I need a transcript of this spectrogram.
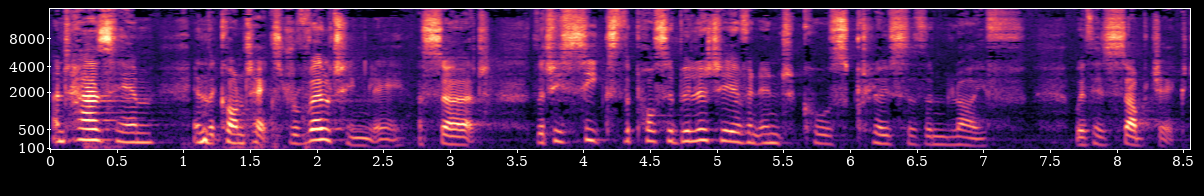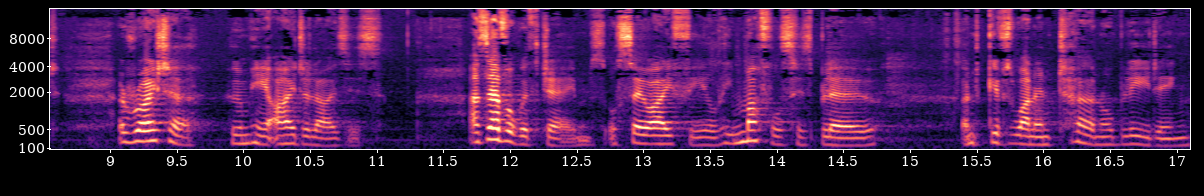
and has him, in the context revoltingly, assert that he seeks the possibility of an intercourse closer than life with his subject, a writer whom he idolizes. As ever with James, or so I feel, he muffles his blow and gives one internal bleeding,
